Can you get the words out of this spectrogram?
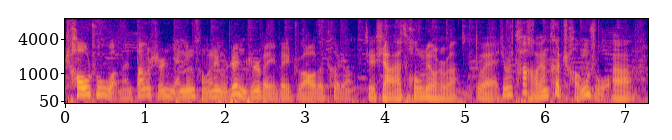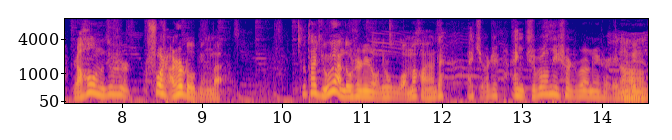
超出我们当时年龄层的这种认知为为主要的特征。这傻聪明是吧？对，就是他好像特成熟，啊，然后呢，就是说啥事儿都明白，就他永远都是那种，就是我们好像在哎觉得这哎你知不知道那事儿，知不知道那事儿，人家给你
